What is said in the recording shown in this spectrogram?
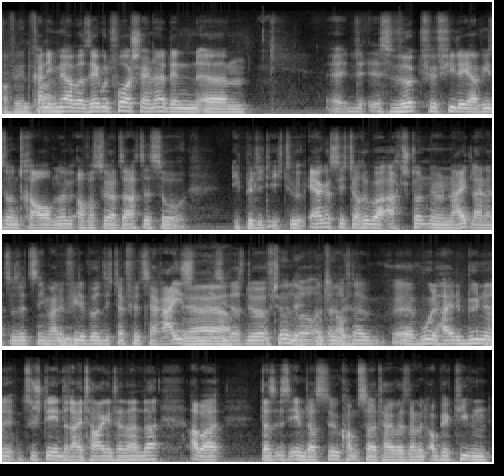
Auf jeden Kann Fall. ich mir aber sehr gut vorstellen, ne? denn ähm, äh, es wirkt für viele ja wie so ein Traum, ne? auch was du gerade sagtest, so ich bitte dich, du ärgerst dich darüber, acht Stunden in einem Nightliner zu sitzen. Ich meine, hm. viele würden sich dafür zerreißen, ja, dass sie das dürfen und, so, und auf einer äh, Wuhlheide-Bühne ja. zu stehen, drei Tage hintereinander. Aber das ist eben das, du kommst da teilweise damit objektiven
